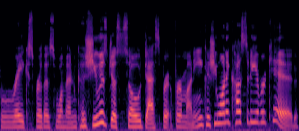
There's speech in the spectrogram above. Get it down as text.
breaks for this woman because she was just so desperate for money because she wanted custody of her kid.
